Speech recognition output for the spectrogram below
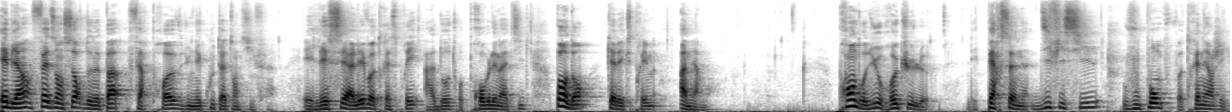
Eh bien, faites en sorte de ne pas faire preuve d'une écoute attentive et laissez aller votre esprit à d'autres problématiques pendant qu'elle exprime amèrement. Prendre du recul. Les personnes difficiles vous pompent votre énergie.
